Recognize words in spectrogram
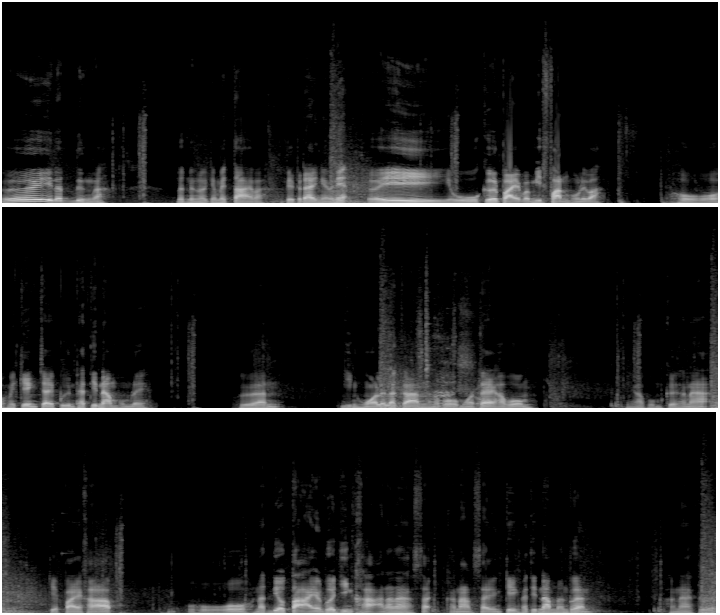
เฮ้ยเลือดดึงนะ เลือดหนึ่งเราจะไม่ตายป่ะเป็นไปได้ไงวะเนี่ยเอ้ยอู้เกินไปว่ะมีดฟันผมเลยว่ะโหไม่เกรงใจปืนแพตตินัมผมเลย เพื่อนยิงหัวเลยละกันครับผมหัวแตกครับผมนี่ครับผมเกิดข้างหน้า เก็บไปครับโอ้โหนัดเดียวตายเพื่อนยิงขานั่นนะขนาดใส่กางเกงแพตตินัมนั้นเพื่อน ข้างหน้าเกิด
